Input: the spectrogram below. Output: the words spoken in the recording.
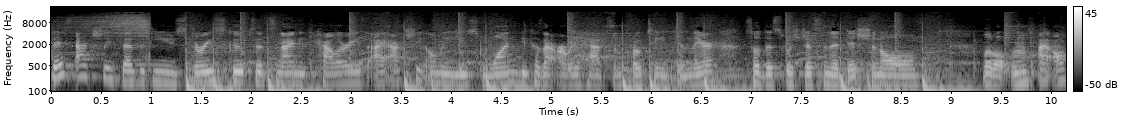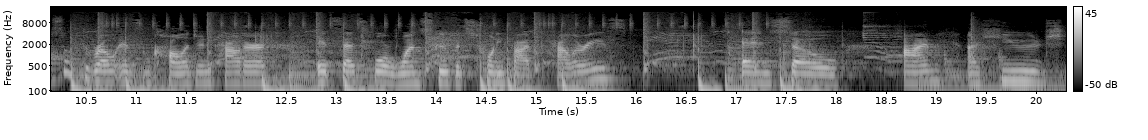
This actually says if you use three scoops, it's 90 calories. I actually only used one because I already had some protein in there. So this was just an additional little mm. I also throw in some collagen powder. It says for one scoop, it's 25 calories. And so I'm a huge,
